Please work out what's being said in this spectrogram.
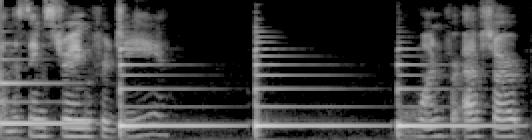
on the same string for G. 1 for F sharp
